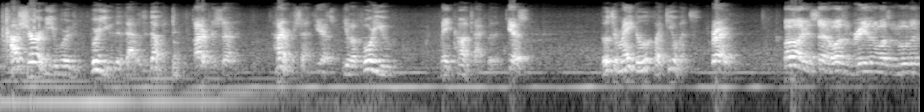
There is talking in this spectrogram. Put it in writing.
How sure you were were you that that was a dummy? Hundred percent, Hundred percent. yes, You before you made contact with it. yes, Those are made to look like humans. right. Well, like I said, it wasn't breathing, wasn't moving,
